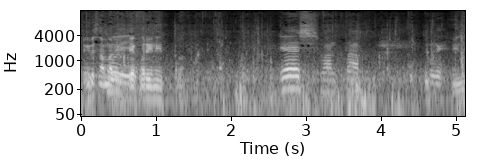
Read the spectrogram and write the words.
Tengirit sambar Oh, itu. iya. Ini. Yes, mantap. Oke. Ini.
